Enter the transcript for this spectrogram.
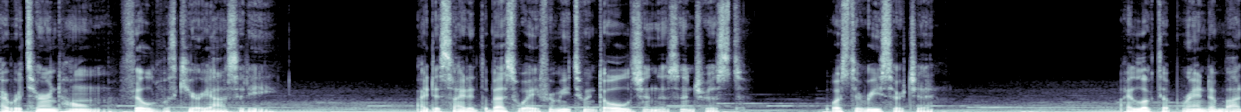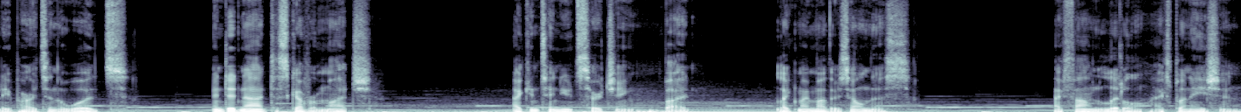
I returned home filled with curiosity I decided the best way for me to indulge in this interest was to research it. I looked up random body parts in the woods and did not discover much. I continued searching, but like my mother's illness, I found little explanation.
